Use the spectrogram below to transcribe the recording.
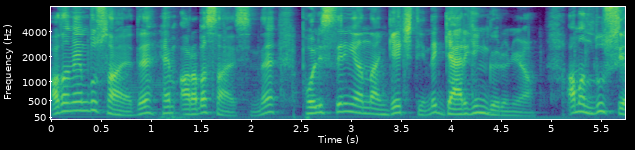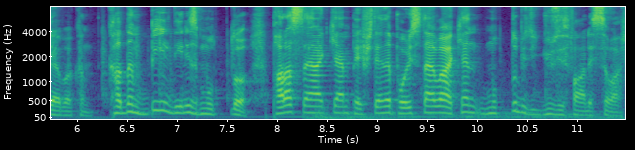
Adam hem bu sahnede hem araba sahnesinde polislerin yanından geçtiğinde gergin görünüyor. Ama Lucia'ya bakın. Kadın bildiğiniz mutlu. Para sayarken peşlerinde polisler varken mutlu bir yüz ifadesi var.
